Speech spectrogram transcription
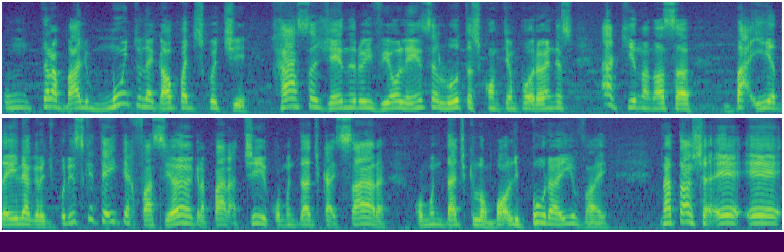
um trabalho muito legal para discutir raça, gênero e violência, lutas contemporâneas aqui na nossa Bahia da Ilha Grande. Por isso que tem interface Angra, Paraty, comunidade Caiçara, comunidade quilombola e por aí vai. Natasha, é, é,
